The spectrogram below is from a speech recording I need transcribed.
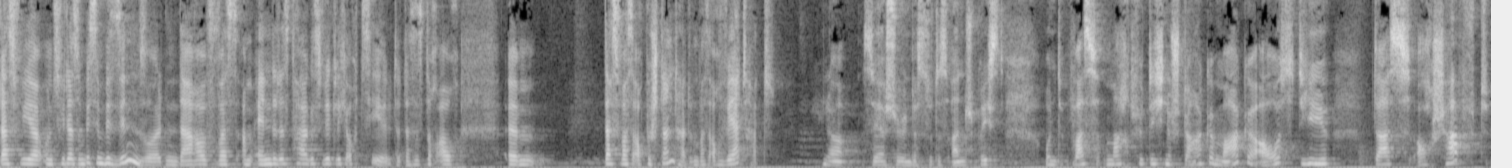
dass wir uns wieder so ein bisschen besinnen sollten darauf, was am Ende des Tages wirklich auch zählt. Das ist doch auch ähm, das, was auch Bestand hat und was auch Wert hat. Ja, sehr schön, dass du das ansprichst. Und was macht für dich eine starke Marke aus, die das auch schafft,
